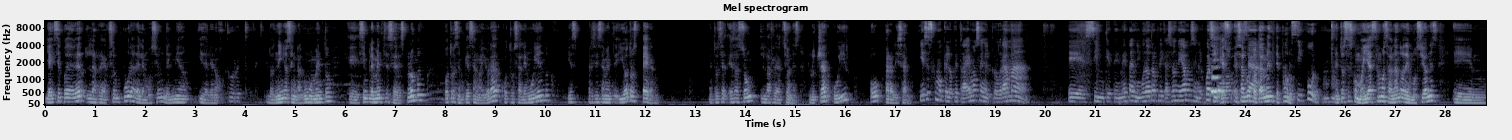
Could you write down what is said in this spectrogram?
y ahí se puede ver la reacción pura de la emoción, del miedo y del enojo. Correcto. Los niños en algún momento eh, simplemente se desploman, otros empiezan a llorar, otros salen huyendo y es precisamente y otros pegan. Entonces esas son las reacciones: luchar, huir o paralizarme. Y eso es como que lo que traemos en el programa eh, sin que te metan ninguna otra aplicación, digamos, en el cuerpo. Sí, es, algo sea, totalmente puro. Sí, puro. Entonces, como ya estamos hablando de emociones, eh,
